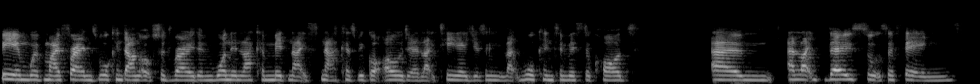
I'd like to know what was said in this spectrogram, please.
being with my friends walking down Oxford Road and wanting like a midnight snack as we got older, like teenagers and like walking to Mr. Cod um, and like those sorts of things.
